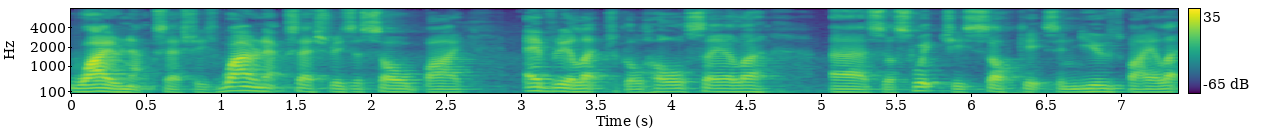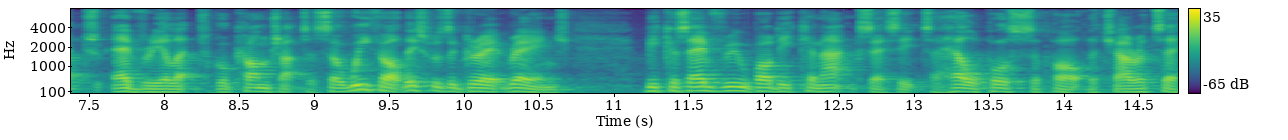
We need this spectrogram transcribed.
wiring accessories. Wiring accessories are sold by every electrical wholesaler, uh, so switches, sockets, and used by electri- every electrical contractor. So we thought this was a great range because everybody can access it to help us support the charity.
